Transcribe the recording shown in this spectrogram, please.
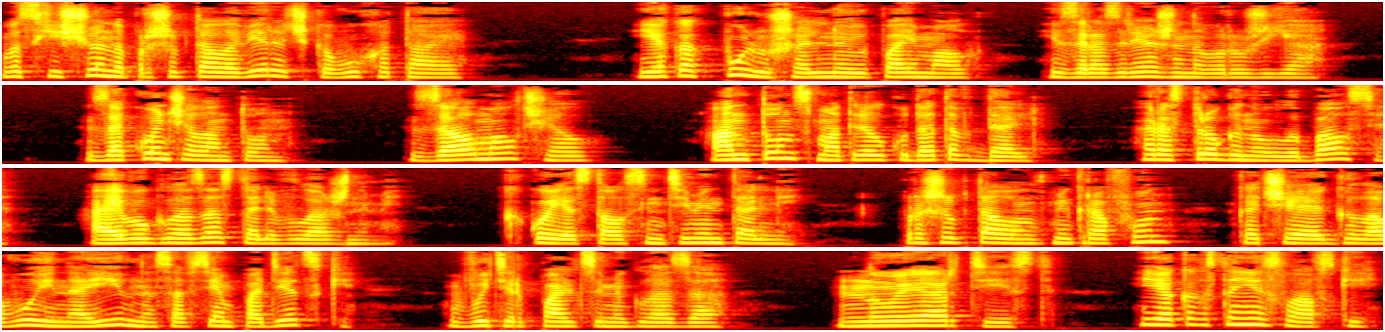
восхищенно прошептала Верочка в ухо Тае. Я как пулю шальную поймал из разряженного ружья. Закончил Антон. Зал молчал. Антон смотрел куда-то вдаль, растроганно улыбался, а его глаза стали влажными. Какой я стал сентиментальный, прошептал он в микрофон, качая головой и наивно, совсем по-детски, вытер пальцами глаза. Ну и артист. Я как Станиславский.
